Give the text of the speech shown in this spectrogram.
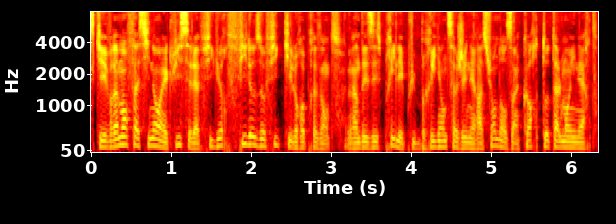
Ce qui est vraiment fascinant avec lui, c'est la figure philosophique qu'il représente, l'un des esprits les plus brillants de sa génération dans un corps totalement inerte.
